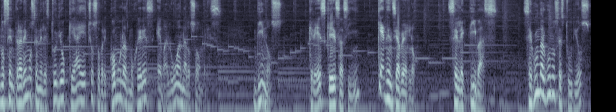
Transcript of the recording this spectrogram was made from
nos centraremos en el estudio que ha hecho sobre cómo las mujeres evalúan a los hombres. Dinos, ¿crees que es así? Quédense a verlo. Selectivas. Según algunos estudios,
